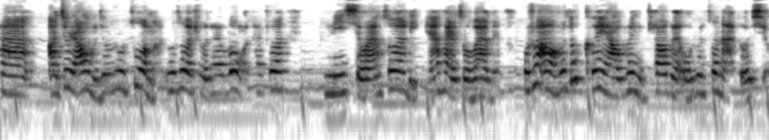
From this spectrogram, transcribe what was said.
他啊，就然后我们就入座嘛。入座的时候，他就问我，他说你喜欢坐里面还是坐外面？我说啊，我说都可以啊。我说你挑呗，我说坐哪都行。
